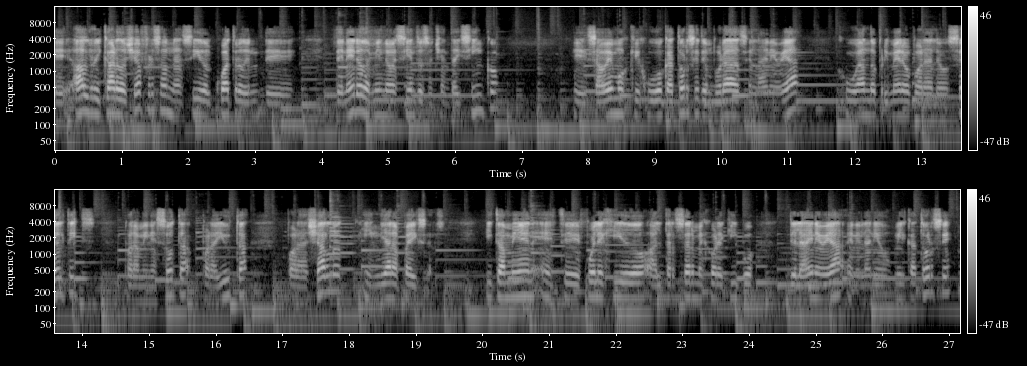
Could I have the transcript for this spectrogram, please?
Eh, Al Ricardo Jefferson, nacido el 4 de, enero de 1985. Eh, sabemos que jugó 14 temporadas en la NBA, jugando primero para los Celtics, para Minnesota, para Utah, para Charlotte, Indiana Pacers. Y también este, fue elegido al tercer mejor equipo de la NBA en el año 2014.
